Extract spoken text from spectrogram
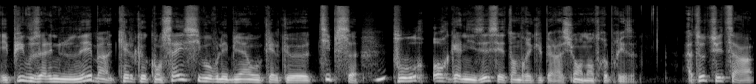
Et puis, vous allez nous donner ben, quelques conseils, si vous voulez bien, ou quelques tips pour organiser ces temps de récupération en entreprise. À tout de suite, Sarah.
